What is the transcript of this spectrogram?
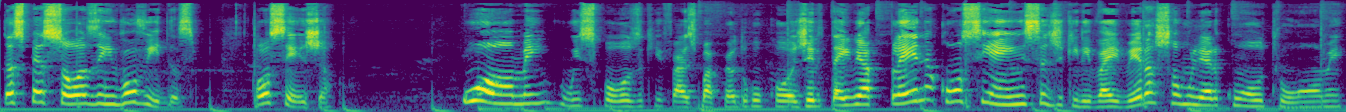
das pessoas envolvidas. Ou seja, o homem, o esposo que faz o papel do cuckold, ele tem a plena consciência de que ele vai ver a sua mulher com outro homem.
